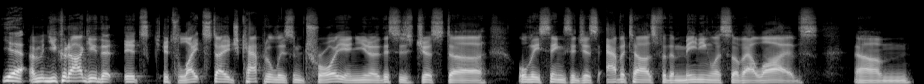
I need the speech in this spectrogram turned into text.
Yeah, I mean, you could argue that it's it's late stage capitalism, Troy, and you know this is just uh, all these things are just avatars for the meaningless of our lives. Um,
